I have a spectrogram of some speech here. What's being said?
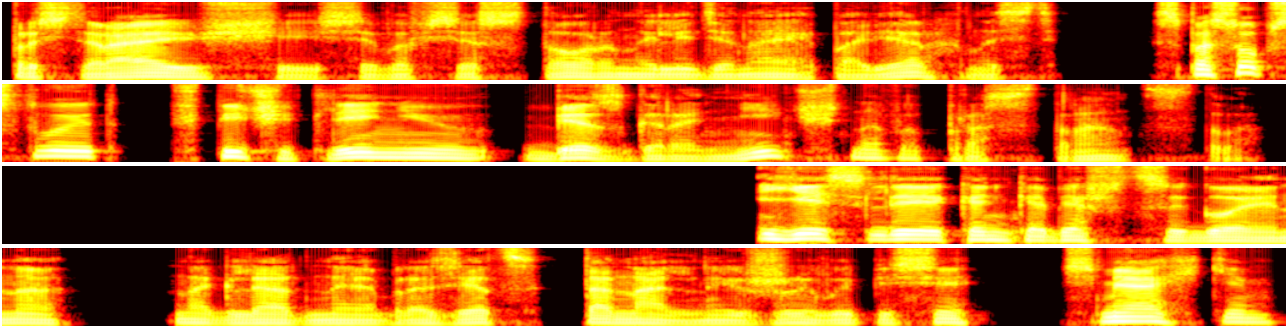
Простирающаяся во все стороны ледяная поверхность способствует впечатлению безграничного пространства. Если конькобежцы Гоина наглядный образец тональной живописи с мягким,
